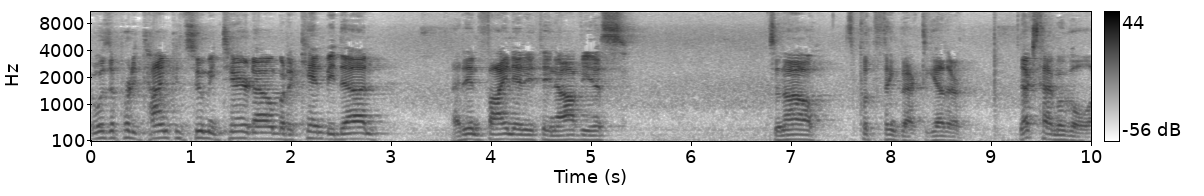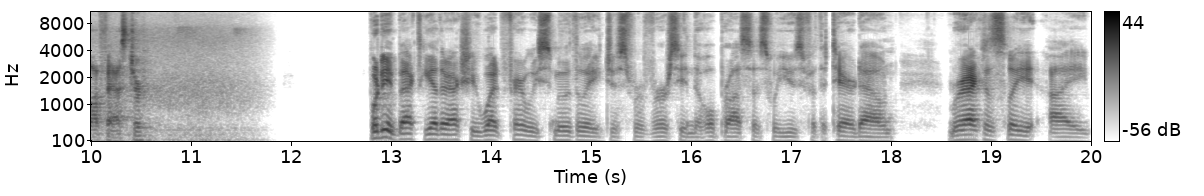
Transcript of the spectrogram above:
It was a pretty time consuming teardown, but it can be done. I didn't find anything obvious. So now let's put the thing back together. Next time we'll go a lot faster. Putting it back together actually went fairly smoothly, just reversing the whole process we used for the teardown. Miraculously, I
